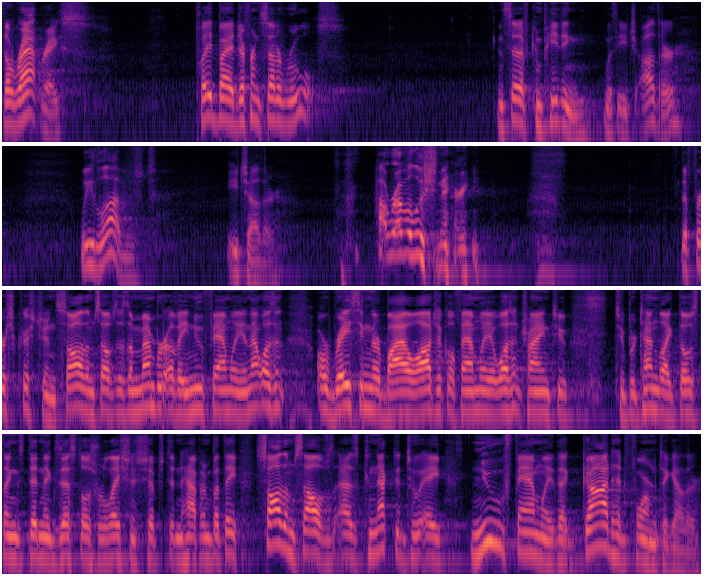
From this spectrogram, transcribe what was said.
the rat race, played by a different set of rules. Instead of competing with each other, we loved each other. How revolutionary! the first Christians saw themselves as a member of a new family, and that wasn't erasing their biological family. It wasn't trying to, to pretend like those things didn't exist, those relationships didn't happen, but they saw themselves as connected to a new family that God had formed together.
